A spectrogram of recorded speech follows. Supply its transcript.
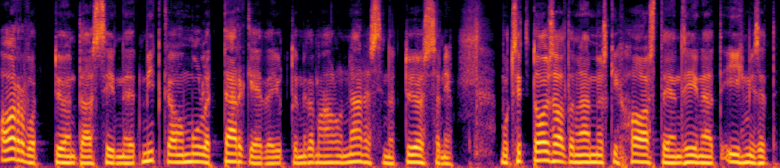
arvot työntää sinne, että mitkä on mulle tärkeitä juttuja, mitä mä haluan nähdä siinä työssäni. Mutta sitten toisaalta näen myöskin haasteen siinä, että ihmiset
